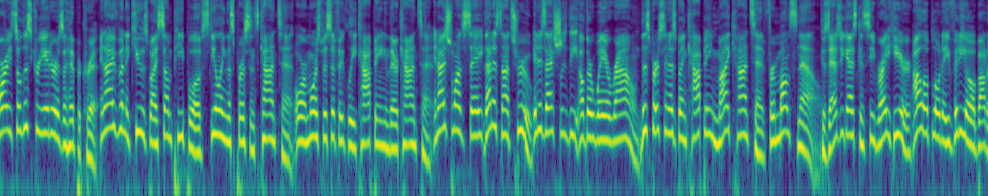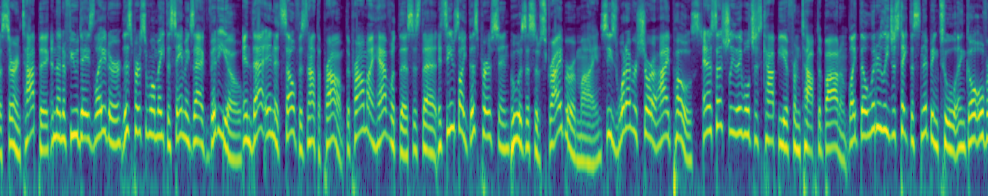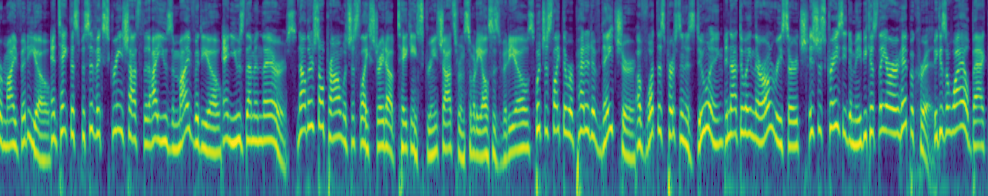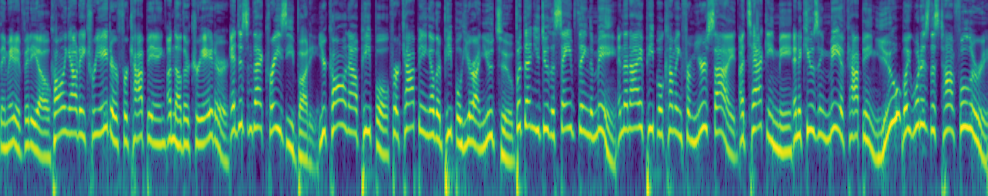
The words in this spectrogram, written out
Alright, so this creator is a hypocrite, and I've been accused by some people of stealing this person's content, or more specifically, copying their content. And I just want to say, that is not true. It is actually the other way around. This person has been copying my content for months now. Because as you guys can see right here, I'll upload a video about a certain topic, and then a few days later, this person will make the same exact video, and that in itself is not the problem. The problem I have with this is that it seems like this person, who is a subscriber of mine, sees whatever short I post, and essentially they will just copy it from top to bottom. Like they'll literally just take the snipping tool and go over my video and take the specific screenshots that I use in my video and use them in theirs. Now, there's no problem with just like straight up taking screenshots from somebody else's videos, but just like the repetitive nature of what this person is doing and not doing their own research is just crazy to me because they are a hypocrite. Because a while back, they made a video calling out a creator for copying another creator. And isn't that crazy, buddy? You're calling out people for copying other people here on YouTube, but then you do the same thing to me. And then I have people coming from your side attacking me and accusing me of copying you? Like, what is this tomfoolery?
